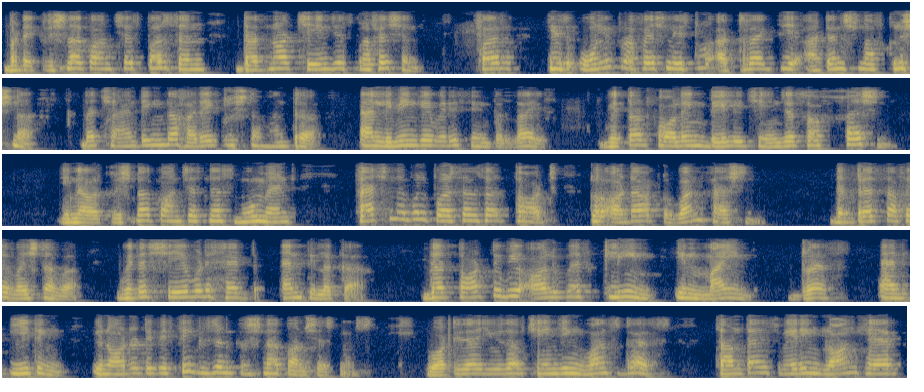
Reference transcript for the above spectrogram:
But a Krishna conscious person does not change his profession. For his only profession is to attract the attention of Krishna by chanting the Hare Krishna mantra and living a very simple life without following daily changes of fashion. In our Krishna consciousness movement, fashionable persons are taught to adopt one fashion, the dress of a Vaishnava with a shaved head and tilaka. They are taught to be always clean in mind, dress, and eating in order to be fixed in Krishna consciousness. What is the use of changing one's dress? Sometimes wearing long hair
